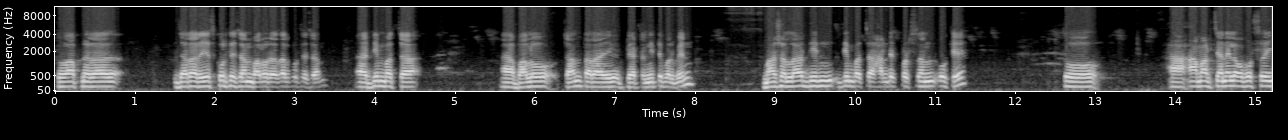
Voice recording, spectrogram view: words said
তো আপনারা যারা রেস করতে চান, ভালো রেজাল্ট করতে চান ডিম বাচ্চা ভালো চান, তারা এই পেয়ারটা নিতে পারবেন। মার্শাল্লাহ ডিম ডিম বাচ্চা হান্ড্রেড পার্সেন্ট ওকে। তো আমার চ্যানেলে অবশ্যই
